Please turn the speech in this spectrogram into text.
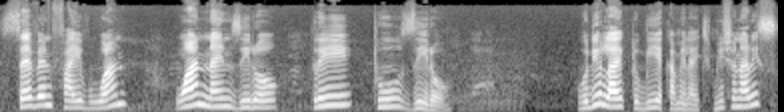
751 190 320. Would you like to be a Carmelite missionaries?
